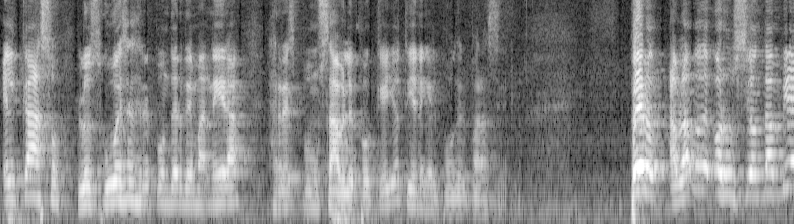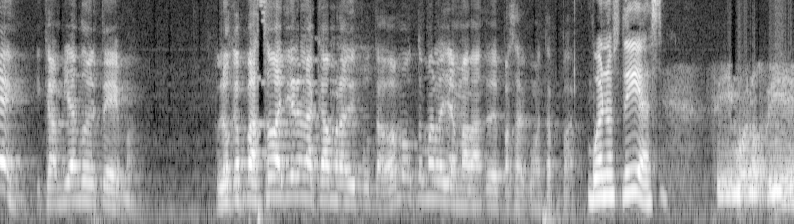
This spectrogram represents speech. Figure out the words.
el caso, los jueces responder de manera responsable, porque ellos tienen el poder para hacerlo. Pero hablando de corrupción también, y cambiando de tema, lo que pasó ayer en la Cámara de Diputados. Vamos a tomar la llamada antes de pasar con esta parte. Buenos días. Sí, buenos días,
